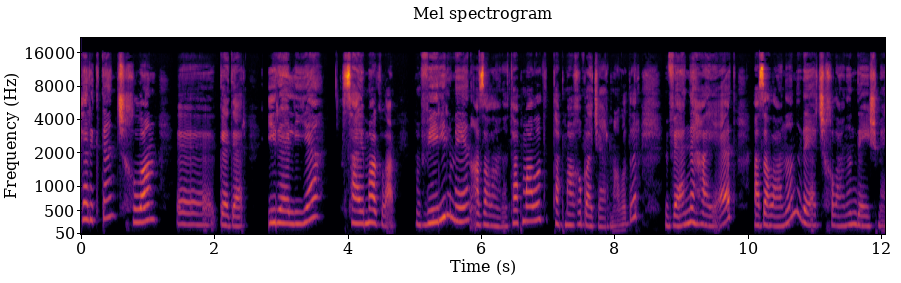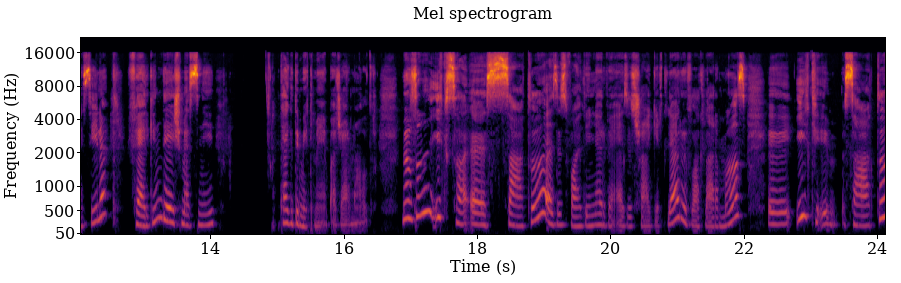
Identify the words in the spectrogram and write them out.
Fərqdən çıxılan e, qədər irəliyə saymaqla verilməyən azalanı tapmalıdır, tapmağı bacarmalıdır və nəhayət azalanın və ya çıxılanın dəyişməsi ilə fərqin dəyişməsini təqdim etməyi bacarmalıdır. Mövzunun ilk sa ə, e, saatı əziz valideynlər və əziz şagirdlər, övladlarımız, ə, e, ilk ə, saatı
